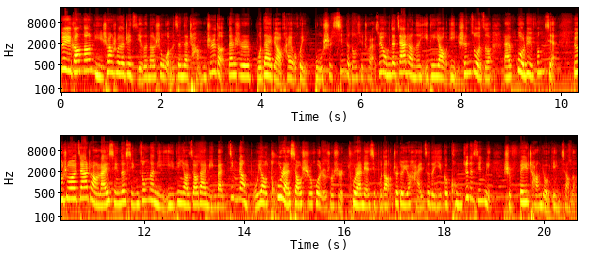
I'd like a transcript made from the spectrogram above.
所以刚刚以上说的这几个呢，是我们现在常知的，但是不代表还有会不是新的东西出来。所以我们的家长呢，一定要以身作则来过滤风险。比如说家长来行的行踪呢，你一定要交代明白，尽量不要突然消失，或者说是突然联系不到，这对于孩子的一个恐惧的心理是非常有影响的。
